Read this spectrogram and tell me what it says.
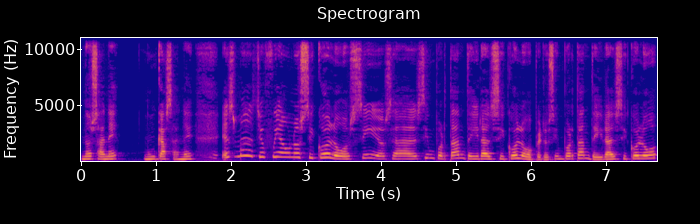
no sané, nunca sané. Es más, yo fui a unos psicólogos, sí, o sea, es importante ir al psicólogo, pero es importante ir al psicólogo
